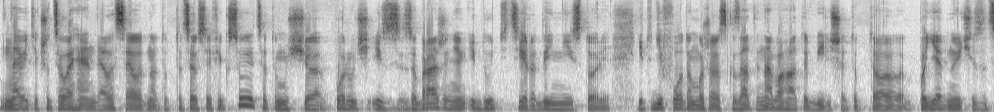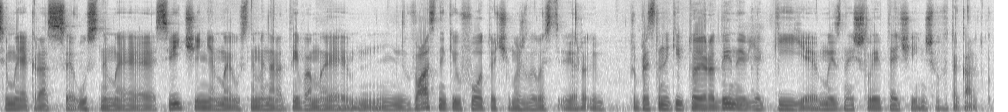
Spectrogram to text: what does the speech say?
навіть якщо це легенди, але все одно, тобто це все фіксується, тому що поруч із зображенням ідуть ці родинні історії. І тоді фото може розказати набагато більше, тобто поєднуючи за цими якраз усними свідченнями, усними наративами власників фото чи можливо представників тої родини, в якій ми знайшли те чи іншу фотокартку.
